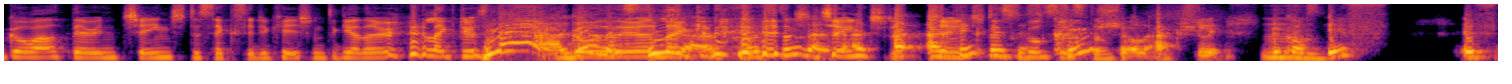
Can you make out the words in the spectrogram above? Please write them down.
go out there and change the sex education together? like just yeah, go yeah, there, like that. Let's do that. change, I, I, change think the this school is system. crucial actually, because Mm. if if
